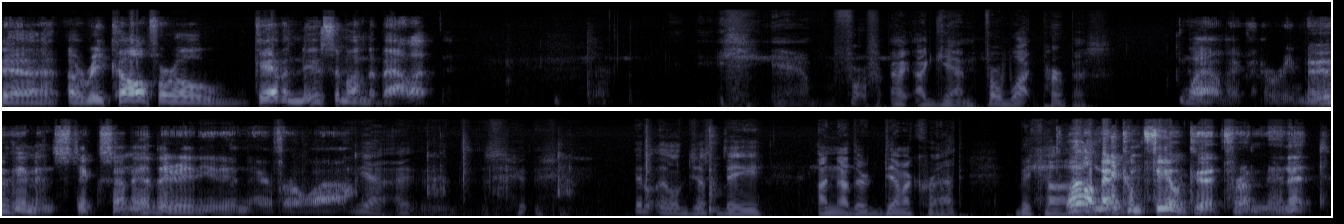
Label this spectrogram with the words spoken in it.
uh, a recall for old Gavin Newsom on the ballot. Yeah, for, again, for what purpose? Well, they're going to remove him and stick some other idiot in there for a while. Yeah, it'll it'll just be another Democrat because well, make them feel good for a minute.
